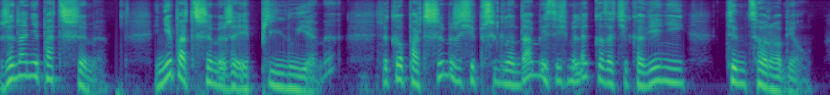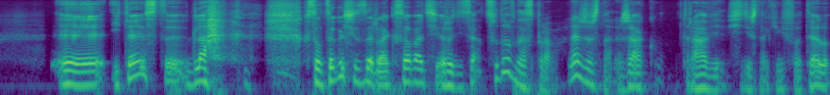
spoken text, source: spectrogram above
że na nie patrzymy. Nie patrzymy, że je pilnujemy, tylko patrzymy, że się przyglądamy, jesteśmy lekko zaciekawieni tym, co robią. Yy, I to jest yy, dla chcącego się zrelaksować rodzica cudowna sprawa. Leżysz na leżaku, trawie, siedzisz na jakimś fotelu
